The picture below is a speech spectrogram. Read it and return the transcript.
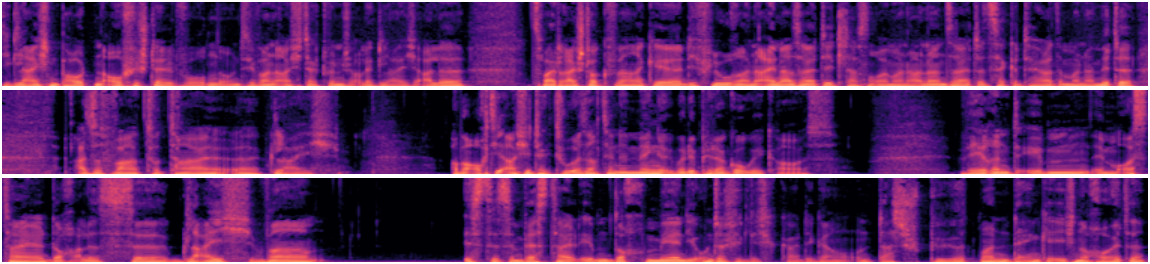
die gleichen Bauten aufgestellt wurden und sie waren architektonisch alle gleich. Alle zwei, drei Stockwerke, die Flure an einer Seite, die Klassenräume an der anderen Seite, das Sekretariat immer in der Mitte. Also es war total äh, gleich. Aber auch die Architektur sagte eine Menge über die Pädagogik aus. Während eben im Ostteil doch alles äh, gleich war, ist es im Westteil eben doch mehr in die Unterschiedlichkeit gegangen. Und das spürt man, denke ich, noch heute.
